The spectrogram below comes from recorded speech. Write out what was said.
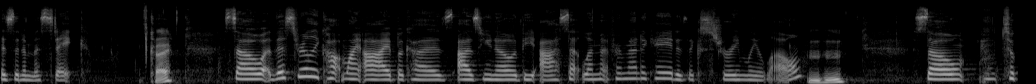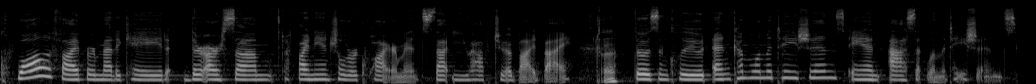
Is it a mistake? Okay. So, this really caught my eye because, as you know, the asset limit for Medicaid is extremely low. Mm-hmm. So, to qualify for Medicaid, there are some financial requirements that you have to abide by. Okay. Those include income limitations and asset limitations.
